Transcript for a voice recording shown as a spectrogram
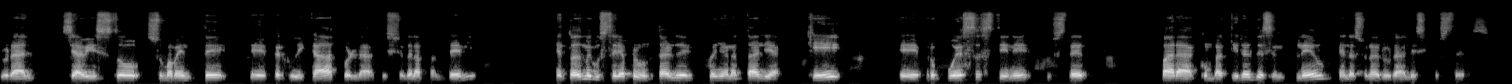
rural se ha visto sumamente eh, perjudicada por la cuestión de la pandemia. Entonces me gustaría preguntarle, doña Natalia, ¿qué propuestas tiene usted para combatir el desempleo en las zonas rurales y costeras?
